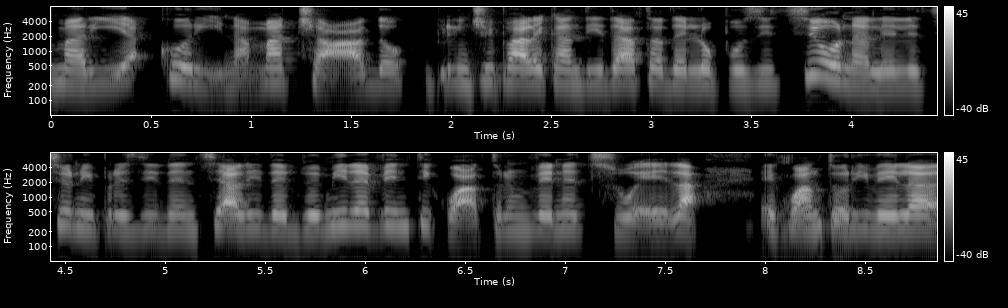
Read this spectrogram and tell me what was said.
Maria Corina Machado, principale candidata dell'opposizione alle elezioni presidenziali del 2024 in Venezuela, e quanto rivela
